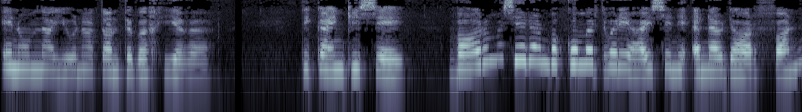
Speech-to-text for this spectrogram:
en om na Jonathan te begewe. Die kynkie sê, waarom is jy dan bekommerd oor die huis en die inhoud daarvan?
